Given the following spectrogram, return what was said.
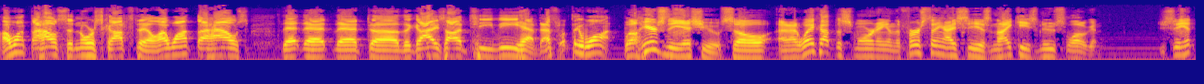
I want the house in North Scottsdale. I want the house that that that uh, the guys on TV have. That's what they want. Well, here's the issue. So, and I wake up this morning, and the first thing I see is Nike's new slogan. You see it?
